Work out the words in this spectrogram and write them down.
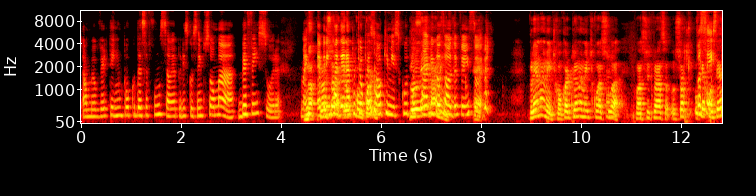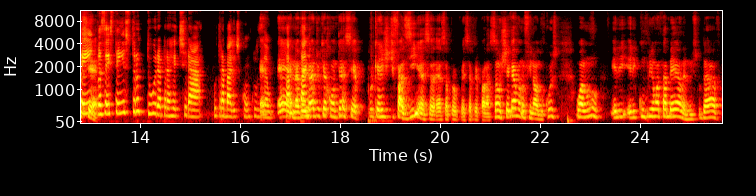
ao meu ver, tem um pouco dessa função. É por isso que eu sempre sou uma defensora. Mas não, é brincadeira, porque o pessoal que me escuta sabe que eu sou uma defensora. É. Plenamente, concordo plenamente com a sua, é. com a sua explanação. Só que o vocês que acontece têm, é... Vocês têm estrutura para retirar o trabalho de conclusão. É, é tá, na tá... verdade, o que acontece é porque a gente fazia essa, essa, essa preparação, chegava no final do curso, o aluno ele, ele cumpria uma tabela, ele não estudava.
